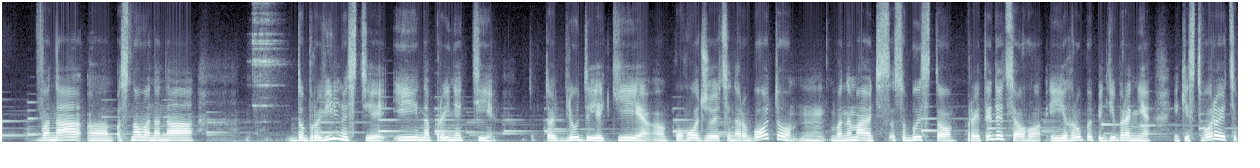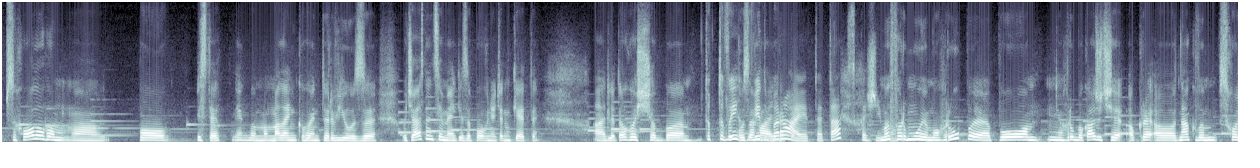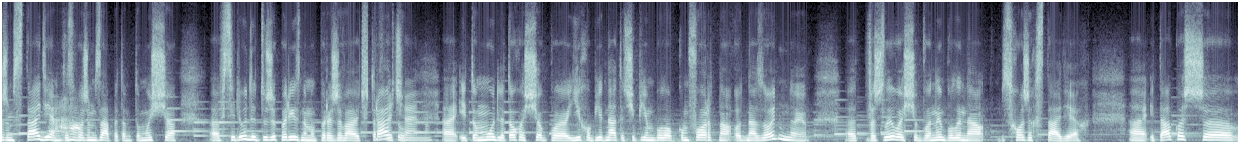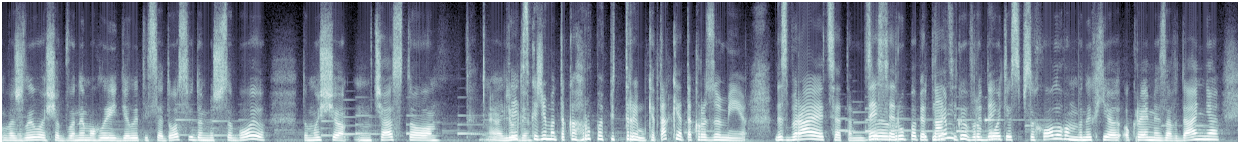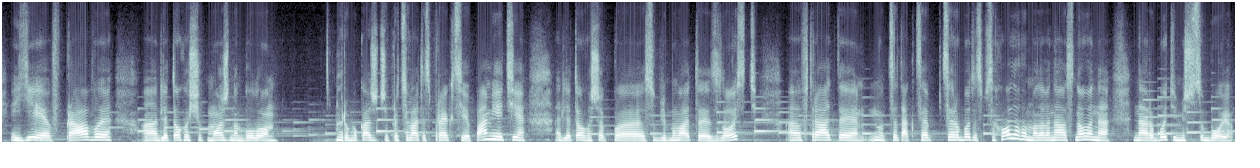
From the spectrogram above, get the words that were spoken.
Вона е, основана на добровільності і на прийнятті. Тобто люди, які е, погоджуються на роботу, вони мають особисто прийти до цього, і групи підібрані, які створюються психологом е, по після якби маленького інтерв'ю з учасницями, які заповнюють анкети. А для того, щоб е, Тобто ви їх Узагальнити. відбираєте, так? Скажімо, ми формуємо групи по, грубо кажучи, окре- е, однаковим схожим стадіям та схожим запитам, тому що е, всі люди дуже по-різному переживають втрату. звичайно. І тому для того, щоб їх об'єднати, щоб їм було комфортно одна з одною, важливо, щоб вони були на схожих стадіях. І також важливо, щоб вони могли ділитися досвідом між собою, тому що часто Це, як, скажімо, така група підтримки, так я так розумію, де збираються там 10 Це група 15 підтримки в роботі з психологом. В них є окремі завдання, є вправи для того, щоб можна було. Грубо кажучи, працювати з проекцією пам'яті для того, щоб е, сублімувати злость е, втрати. Ну це так, це, це робота з психологом, але вона основана на роботі між собою.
